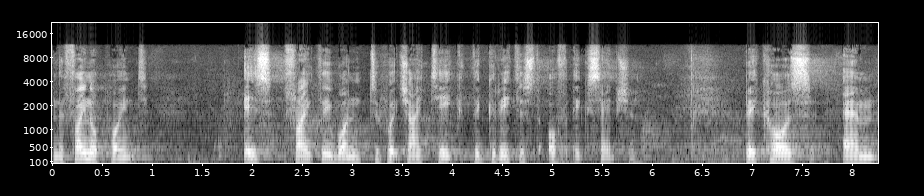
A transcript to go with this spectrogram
And the final point is frankly one to which I take the greatest of exception because um,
